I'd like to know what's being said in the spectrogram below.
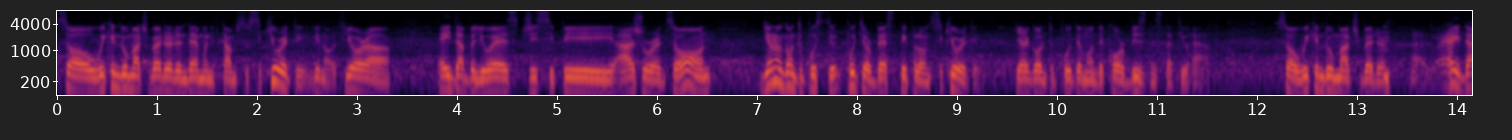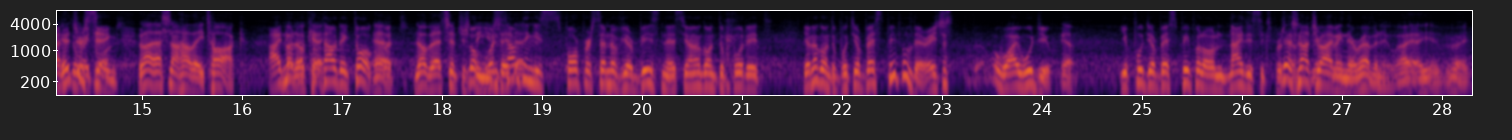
So we can do much better than them when it comes to security. You know, if you're a AWS, GCP, Azure, and so on, you're not going to put, put your best people on security. You're going to put them on the core business that you have. So we can do much better. Uh, hey, that's the way it Interesting. Well, that's not how they talk. I know but that's okay. not how they talk, Yeah. but No, but that's interesting Look, when something that. is four percent of your business, you're not going to put it. You're not going to put your best people there. It's just why would you? Yeah. You put your best people on 96 percent. That's not driving their revenue, I, I, right.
